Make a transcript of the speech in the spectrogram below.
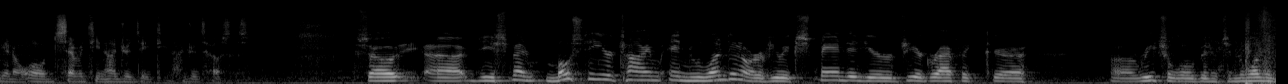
You know, old 1700s, 1800s houses. So, uh, do you spend most of your time in New London, or have you expanded your geographic uh, uh, reach a little bit into New London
